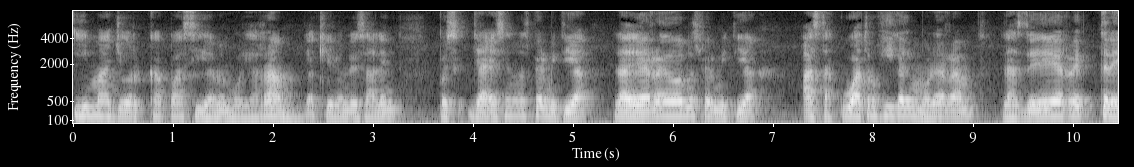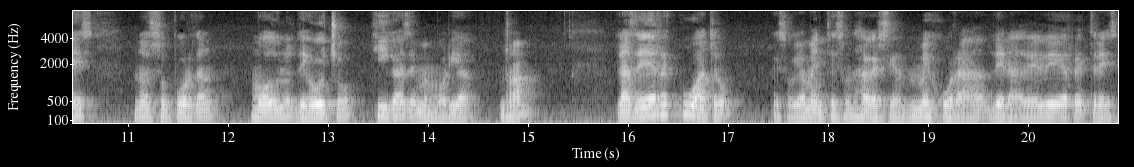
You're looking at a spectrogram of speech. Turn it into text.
y mayor capacidad de memoria RAM. Y aquí es donde salen, pues ya ese nos permitía, la DDR2 nos permitía hasta 4 GB de memoria RAM, las DDR3 nos soportan módulos de 8 GB de memoria RAM. Las DDR4, pues obviamente es una versión mejorada de la DDR3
